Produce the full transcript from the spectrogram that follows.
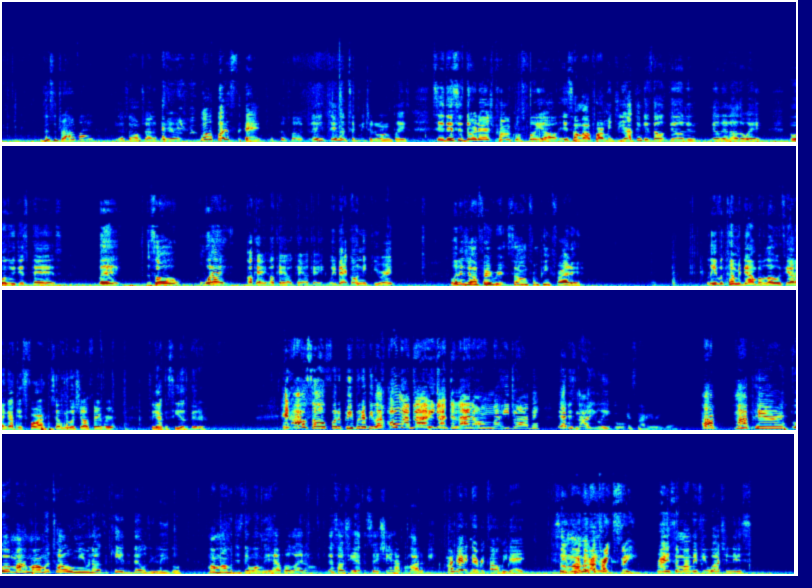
this a driveway? That's all I'm trying to figure out. What was that? What the fuck? They they done took me to the wrong place. See, this is DoorDash Chronicles for y'all. It's on my apartment G. I think it's those buildings building the other way, the ones we just passed. But so what? Okay, okay, okay, okay. We back on Nicki, right? What is y'all favorite song from Pink Friday? Leave a comment down below if y'all done got this far. Tell me what's y'all favorite so y'all can see us better. And also for the people that be like, oh my god, he got the light on while he driving. That is not illegal. It's not illegal. I my parent, well, my mama told me when I was a kid that that was illegal. My mama just didn't want me to have her light on. That's all she had to say. She didn't have to lie to me. My daddy never told me that. So, You- mom, you- I you, can't see. right? So, mom, if you're watching this,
